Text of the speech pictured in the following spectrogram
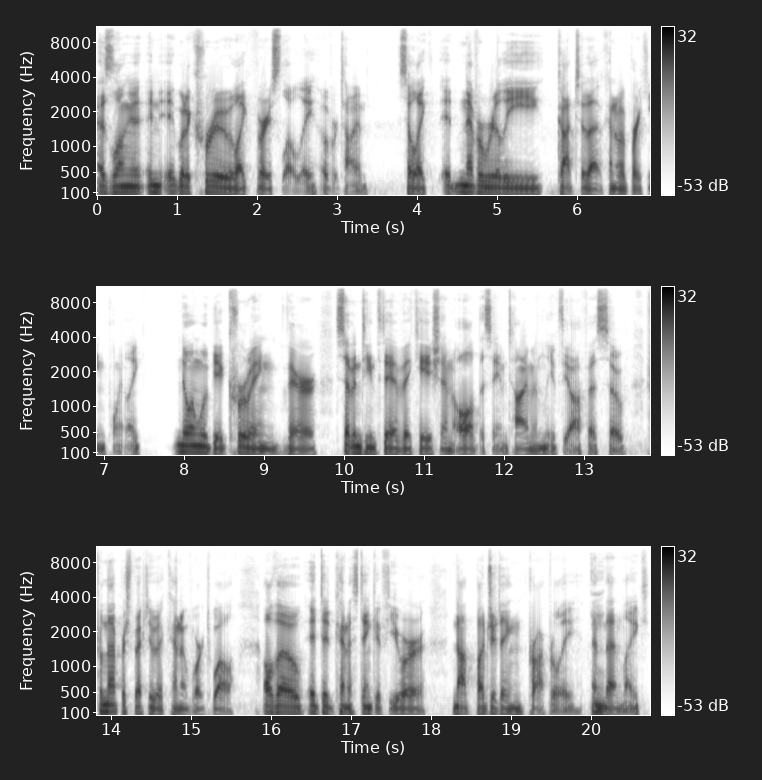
as long as and it would accrue like very slowly over time. So like it never really got to that kind of a breaking point. Like no one would be accruing their 17th day of vacation all at the same time and leave the office. So from that perspective, it kind of worked well. Although it did kind of stink if you were not budgeting properly. And hmm. then like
